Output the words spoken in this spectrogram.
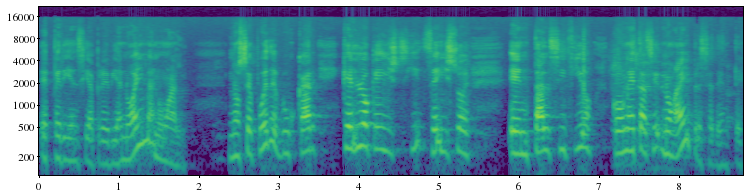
experiencia previa, no hay manual. No se puede buscar qué es lo que se hizo en tal sitio con esta... No hay precedente.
